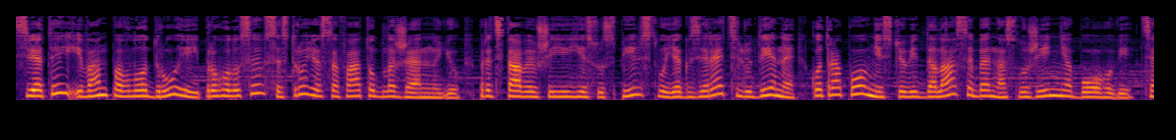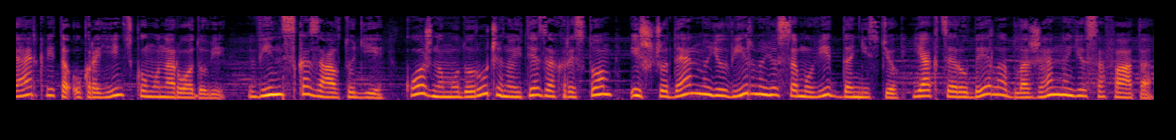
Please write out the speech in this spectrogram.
Святий Іван Павло II проголосив сестру Йосафату блаженною, представивши її суспільству як взірець людини, котра повністю віддала себе на служіння Богові, церкві та українському народові. Він сказав тоді кожному доручено йти за Христом із щоденною вірною самовідданістю, як це робила блаженна Йосафата.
